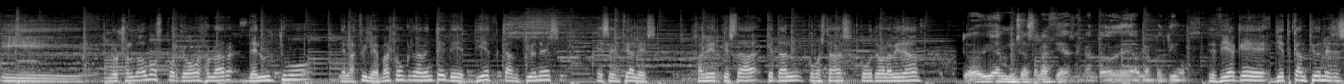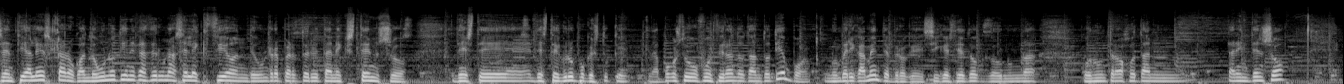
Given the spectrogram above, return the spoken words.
y lo saludamos porque vamos a hablar del último de la fila, más concretamente de 10 canciones esenciales. Javier, ¿qué, está, ¿qué tal? ¿Cómo estás? ¿Cómo te va la vida? Todo bien, muchas gracias, encantado de hablar contigo. Decía que 10 canciones esenciales, claro, cuando uno tiene que hacer una selección de un repertorio tan extenso de este, de este grupo que, que, tampoco estuvo funcionando tanto tiempo, numéricamente, pero que sí que es cierto que con, una, con un trabajo tan, tan intenso,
